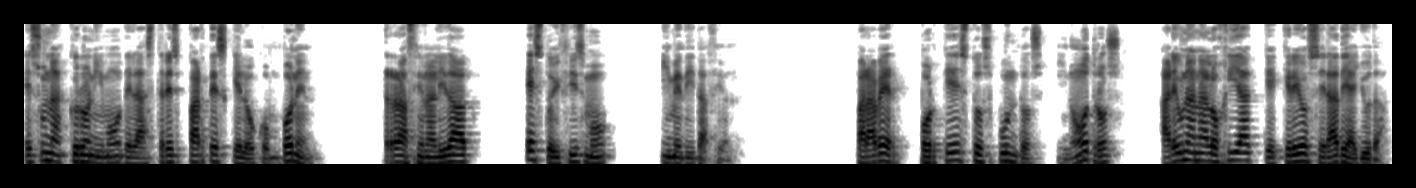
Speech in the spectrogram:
es un acrónimo de las tres partes que lo componen, racionalidad, estoicismo y meditación. Para ver por qué estos puntos y no otros, haré una analogía que creo será de ayuda.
